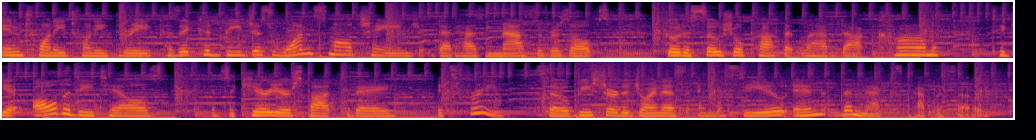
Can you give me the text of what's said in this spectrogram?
in 2023 because it could be just one small change that has massive results. Go to socialprofitlab.com to get all the details and secure your spot today. It's free. So be sure to join us, and we'll see you in the next episode.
